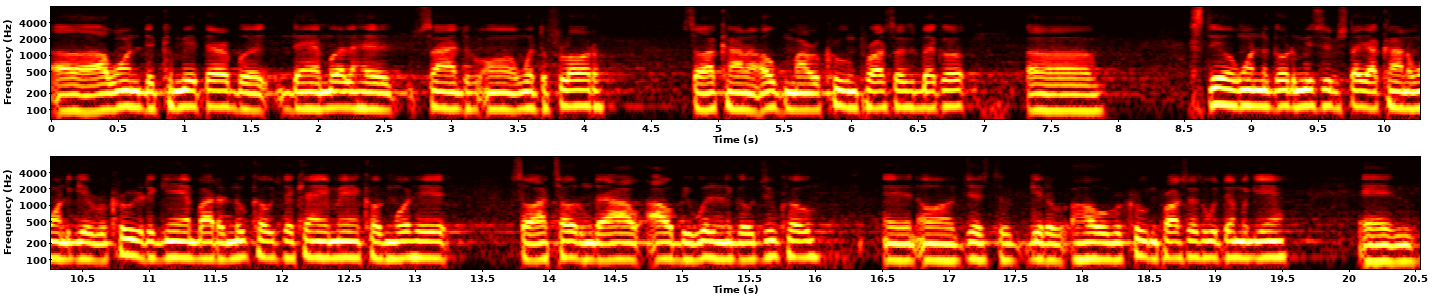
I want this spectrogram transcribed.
Uh, I wanted to commit there, but Dan Mullen had signed to, um, went to Florida, so I kind of opened my recruiting process back up. Uh, still wanted to go to Mississippi State. I kind of wanted to get recruited again by the new coach that came in, Coach Moorhead. So I told him that I'll, I'll be willing to go JUCO and uh, just to get a, a whole recruiting process with them again. And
